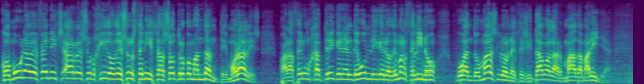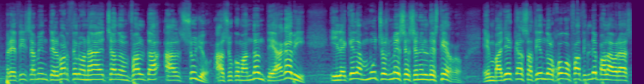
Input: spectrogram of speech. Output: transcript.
Como un ave fénix ha resurgido de sus cenizas otro comandante, Morales, para hacer un hat-trick en el debut liguero de Marcelino cuando más lo necesitaba la Armada Amarilla. Precisamente el Barcelona ha echado en falta al suyo, a su comandante, a Gaby, y le quedan muchos meses en el destierro. En Vallecas, haciendo el juego fácil de palabras,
